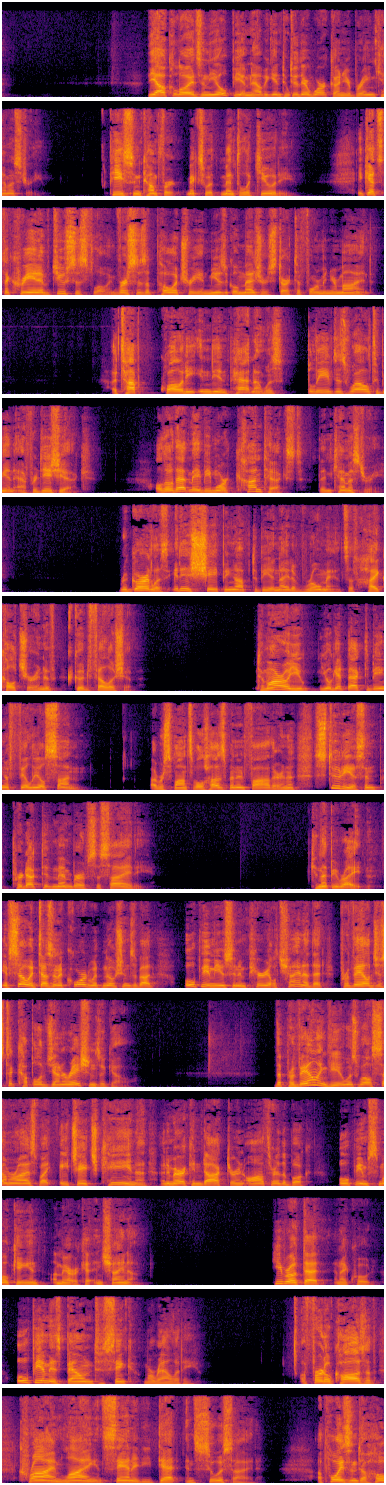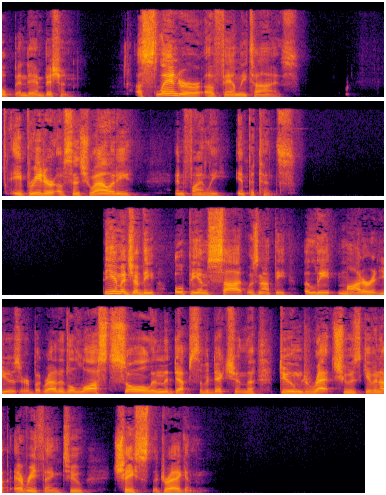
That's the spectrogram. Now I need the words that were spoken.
The alkaloids in the opium now begin to do their work on your brain chemistry. Peace and comfort mixed with mental acuity. It gets the creative juices flowing. Verses of poetry and musical measures start to form in your mind. A top quality Indian patna was believed as well to be an aphrodisiac, although that may be more context than chemistry. Regardless, it is shaping up to be a night of romance, of high culture, and of good fellowship. Tomorrow, you, you'll get back to being a filial son, a responsible husband and father, and a studious and productive member of society. Can that be right? If so, it doesn't accord with notions about opium use in imperial China that prevailed just a couple of generations ago. The prevailing view was well summarized by H. H. Kane, an American doctor and author of the book Opium Smoking in America and China. He wrote that, and I quote, opium is bound to sink morality, a fertile cause of crime, lying, insanity, debt, and suicide, a poison to hope and ambition a slanderer of family ties, a breeder of sensuality, and finally, impotence. The image of the opium sot was not the elite moderate user, but rather the lost soul in the depths of addiction, the doomed wretch who has given up everything to chase the dragon.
